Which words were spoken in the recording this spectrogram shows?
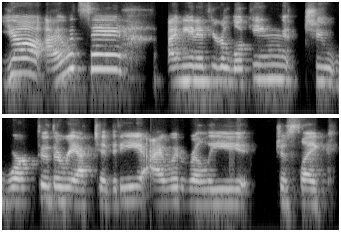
Yeah, I would say, I mean, if you're looking to work through the reactivity, I would really just like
